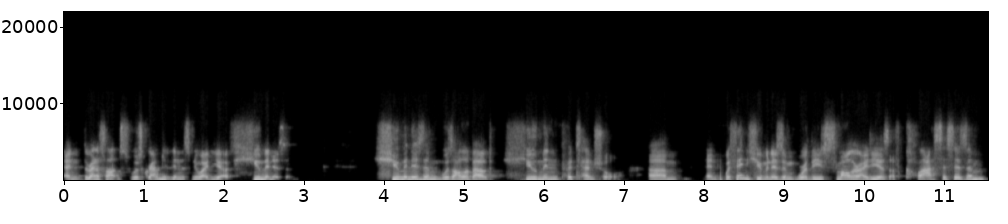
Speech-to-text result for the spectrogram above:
and the Renaissance was grounded in this new idea of humanism. Humanism was all about human potential, um, and within humanism were these smaller ideas of classicism,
